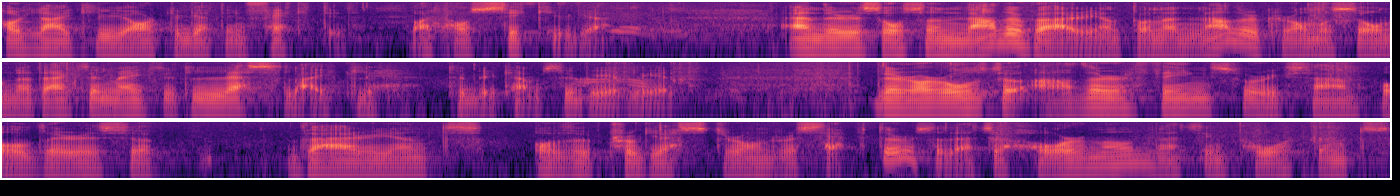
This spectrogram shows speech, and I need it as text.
how likely you are to get infected, but how sick you get. And there is also another variant on another chromosome that actually makes it less likely to become severely ill. There are also other things, for example, there is a variant of the progesterone receptor, so that's a hormone that's important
